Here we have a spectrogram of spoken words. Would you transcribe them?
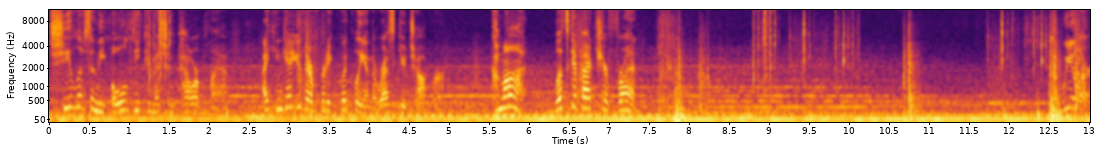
She She lives in the old decommissioned power plant. I can get you there pretty quickly in the rescue chopper. Come on, let's get back to your friend. Wheeler,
